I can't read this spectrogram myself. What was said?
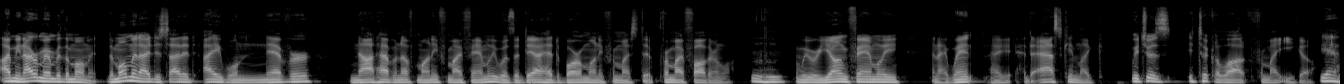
I mean, I remember the moment. The moment I decided I will never not have enough money for my family was the day I had to borrow money from my step from my father-in-law. Mm-hmm. And we were a young family, and I went and I had to ask him like, which was it took a lot from my ego. Yeah.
